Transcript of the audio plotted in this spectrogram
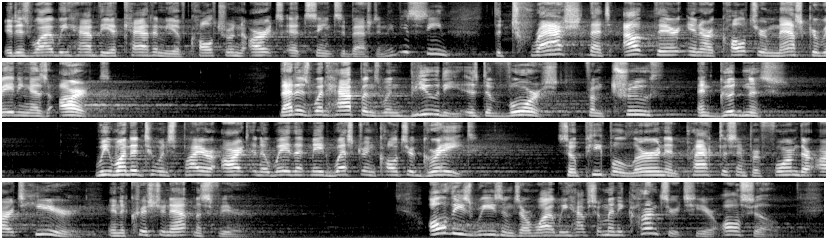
It is why we have the Academy of Culture and Arts at St. Sebastian. Have you seen the trash that's out there in our culture masquerading as art? That is what happens when beauty is divorced from truth and goodness. We wanted to inspire art in a way that made Western culture great. So people learn and practice and perform their arts here in a Christian atmosphere. All these reasons are why we have so many concerts here, also.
